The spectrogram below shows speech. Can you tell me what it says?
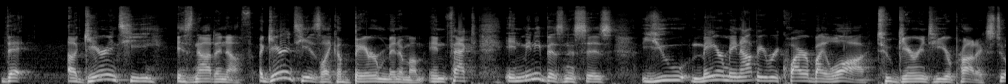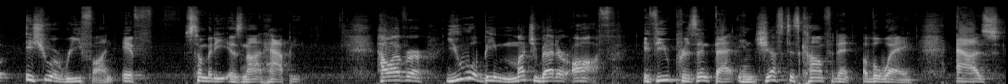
that a guarantee is not enough. A guarantee is like a bare minimum. In fact, in many businesses, you may or may not be required by law to guarantee your products, to issue a refund if somebody is not happy. However, you will be much better off if you present that in just as confident of a way as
